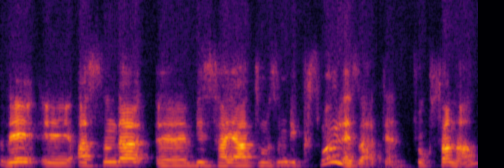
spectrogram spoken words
ve e, aslında e, biz hayatımızın bir kısmı öyle zaten. Çok sanal.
